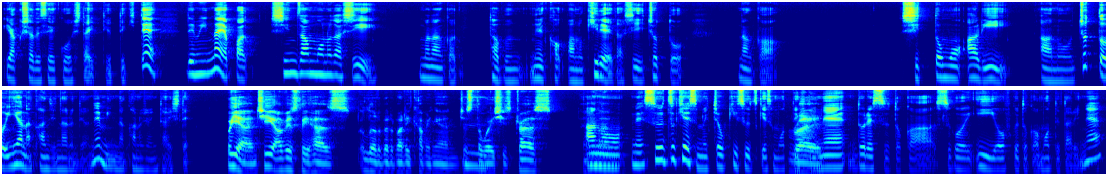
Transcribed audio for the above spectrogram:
役者で成功したいって言ってきてでみんなやっぱ新参者だしまあなんか多分ねかあの綺麗だしちょっとなんか嫉妬もありあのちょっと嫌な感じになるんだよねみんな彼女に対して。Well, yeah, and she obviously has a little bit of money coming in, just the way she's dressed. あのねスーツケースめっちゃ大きいスーツケース持ってきてね、ドレスとかすごいいい洋服とか持ってたりね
